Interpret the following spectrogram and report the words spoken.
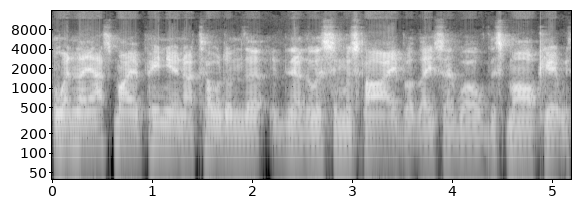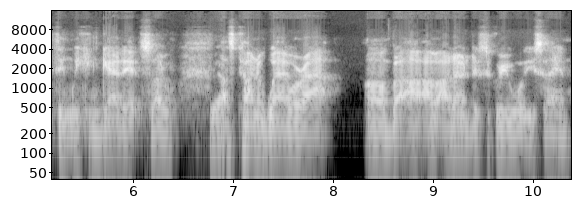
when they asked my opinion, I told them that you know the listing was high, but they said, "Well, this market, we think we can get it." So Yeah. that's kind of where we're at. Um, but I, I- don't disagree with what you're saying.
